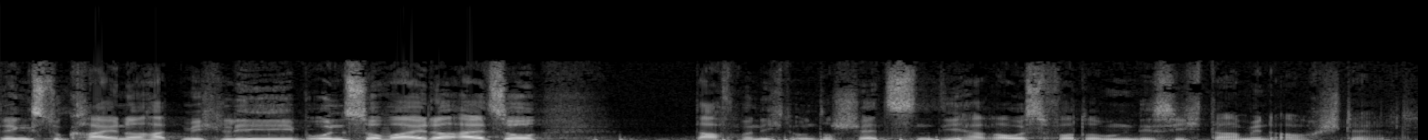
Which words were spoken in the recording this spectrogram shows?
denkst du, keiner hat mich lieb und so weiter. Also darf man nicht unterschätzen die Herausforderung, die sich damit auch stellt.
